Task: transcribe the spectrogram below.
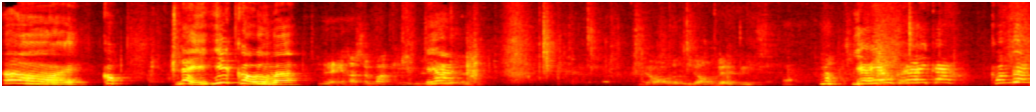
Oh, kom. Nee, hier komen. Nee, ga zijn bakje in. Ja. Jan, Jan, weet ik niet. Nou, jij ook, Rijka? Kom dan.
